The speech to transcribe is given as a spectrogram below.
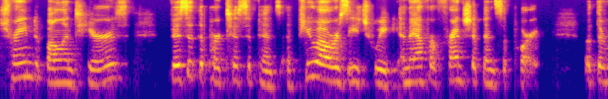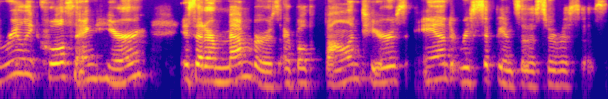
trained volunteers visit the participants a few hours each week and they offer friendship and support. But the really cool thing here is that our members are both volunteers and recipients of the services.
